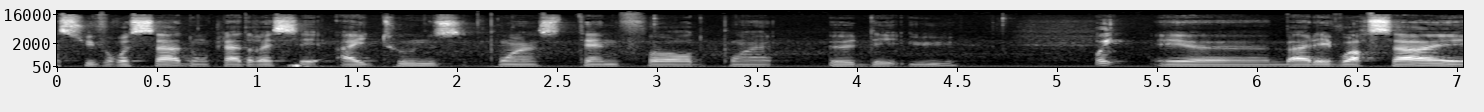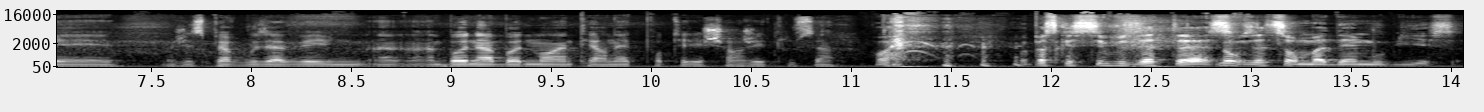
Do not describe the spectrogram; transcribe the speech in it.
suivre ça. Donc l'adresse est itunes.stanford.edu. Oui. Et euh, bah, allez voir ça et j'espère que vous avez un, bon abonnement internet pour télécharger tout ça. Ouais. Parce que si vous êtes euh, si vous êtes sur modem, oubliez ça.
